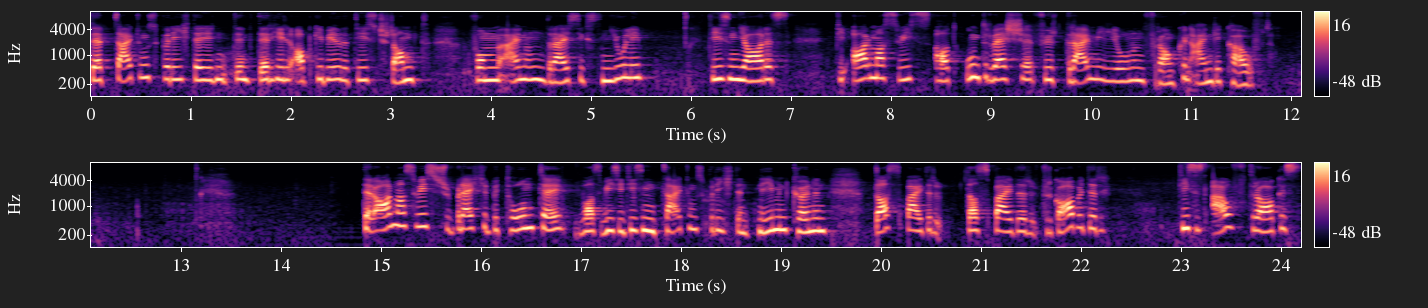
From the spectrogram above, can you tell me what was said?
der Zeitungsbericht, der hier abgebildet ist, stammt vom 31. Juli diesen Jahres. Die Arma Suisse hat Unterwäsche für 3 Millionen Franken eingekauft. Der Arma Suisse-Sprecher betonte, was, wie Sie diesem Zeitungsbericht entnehmen können, dass bei der, dass bei der Vergabe der, dieses Auftrages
